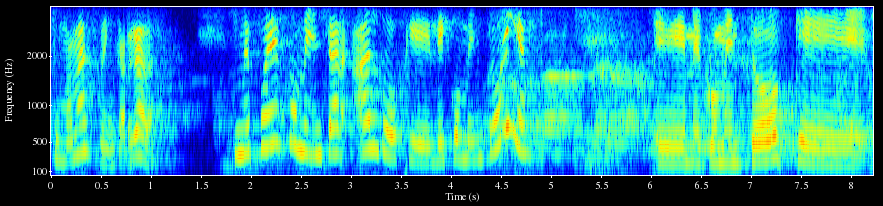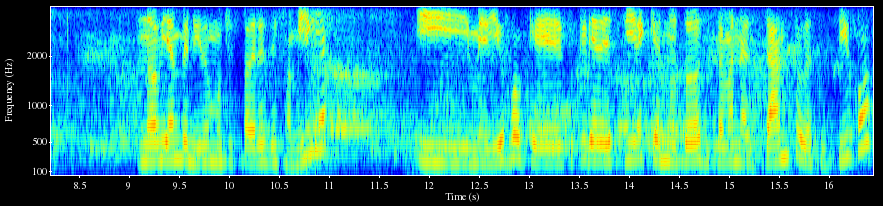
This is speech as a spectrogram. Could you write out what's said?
su mamá, su encargada. ¿Me puede comentar algo que le comentó ella? Eh, me comentó que no habían venido muchos padres de familia y me dijo que eso quería decir que no todos estaban al tanto de sus hijos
